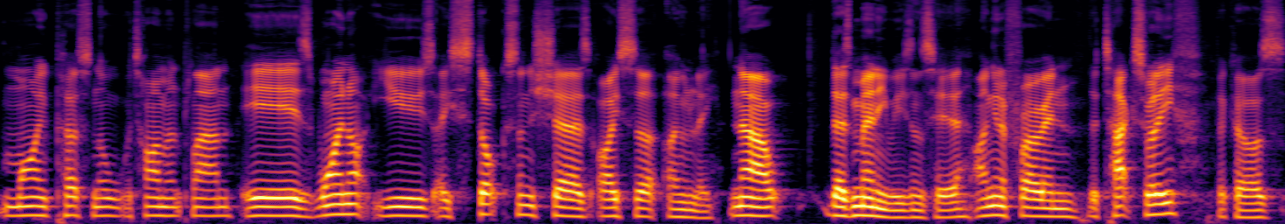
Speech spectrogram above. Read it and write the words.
my personal retirement plan is why not use a stocks and shares ISA only? Now, there's many reasons here. I'm going to throw in the tax relief because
